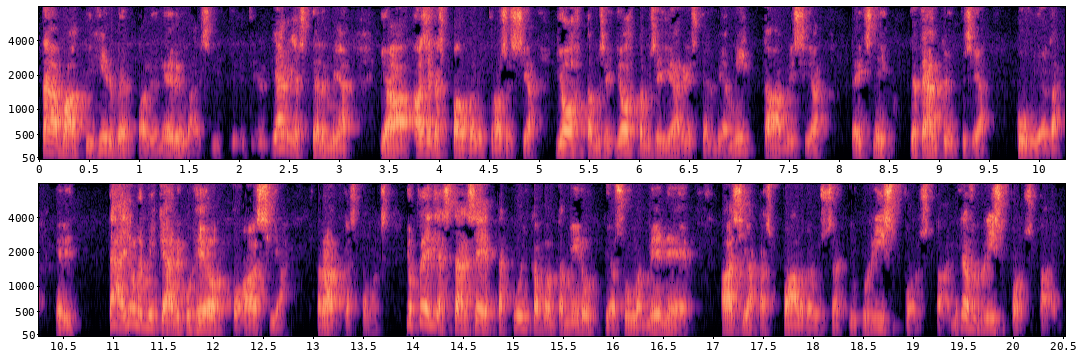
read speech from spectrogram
tämä vaatii hirveän paljon erilaisia järjestelmiä ja asiakaspalveluprosessia, johtamisen, johtamisen järjestelmiä, mittaamisia, eikö niin, ja tämän tyyppisiä kuvioita. Eli tämä ei ole mikään niin kuin helppo asia ratkaistavaksi. Jo pelkästään se, että kuinka monta minuuttia sulla menee asiakaspalvelussa niin kuin response time. Mikä on response time?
